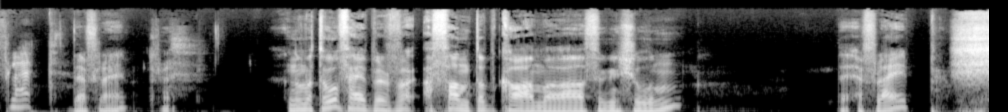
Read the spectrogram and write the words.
Fleip. Det er fleip. fleip. Nummer to, fleip. Fant opp kamerafunksjonen. Det er fleip.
